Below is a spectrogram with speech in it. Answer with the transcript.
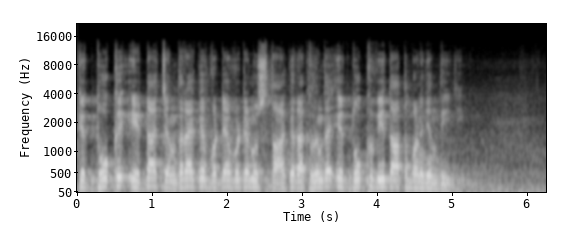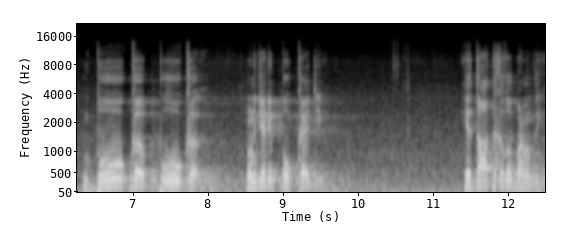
ਕਿ ਦੁੱਖ ਏਡਾ ਚੰਦਰ ਹੈ ਕਿ ਵੱਡੇ ਵੱਡੇ ਨੂੰ ਸਤਾ ਕੇ ਰੱਖ ਦਿੰਦਾ, ਇਹ ਦੁੱਖ ਵੀ ਦਾਤ ਬਣ ਜਾਂਦੀ ਜੀ। ਦੁੱਖ, ਭੂਖ, ਹੁਣ ਜਿਹੜੀ ਭੁੱਖ ਹੈ ਜੀ ਇਹ ਦਾਤ ਕਦੋਂ ਬਣਦੀ।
